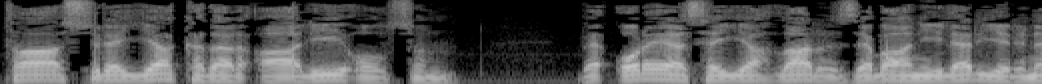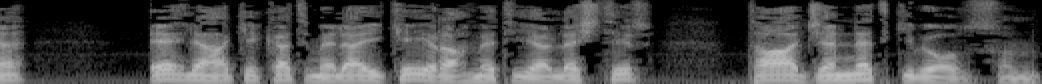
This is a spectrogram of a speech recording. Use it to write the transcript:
ta Süreyya kadar âli olsun ve oraya seyyahlar zebaniler yerine ehli hakikat melaike-i rahmeti yerleştir ta cennet gibi olsun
